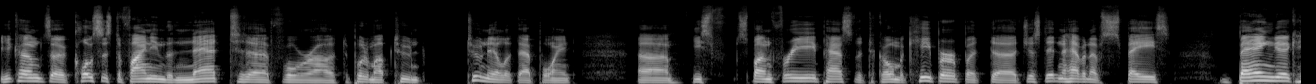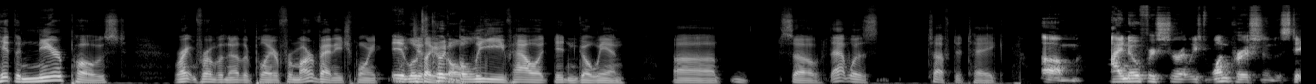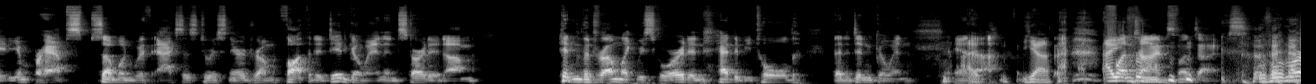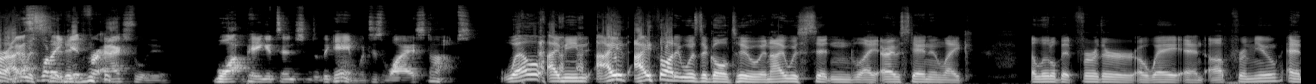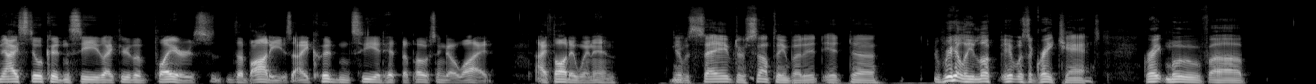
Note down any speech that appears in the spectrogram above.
He comes uh, closest to finding the net uh, for uh, to put him up two two nil at that point. Uh, he spun free past the Tacoma keeper, but uh, just didn't have enough space. Banged it, hit the near post right in front of another player. From our vantage point, It we just like couldn't goal. believe how it didn't go in. Uh, so that was tough to take. Um, I know for sure at least one person in the stadium, perhaps someone with access to a snare drum, thought that it did go in and started um, hitting the drum like we scored and had to be told that it didn't go in. And I- uh, Yeah. I- fun from- times, fun times. From where I That's was what I get for actually wa- paying attention to the game, which is why I stopped. Well, I mean, I I thought it was a goal too, and I was sitting like I was standing like a little bit further away and up from you, and I still couldn't see like through the players, the bodies. I couldn't see it hit the post and go wide. I thought it went in. it was saved or something, but it it uh, really looked. It was a great chance, great move. Uh,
